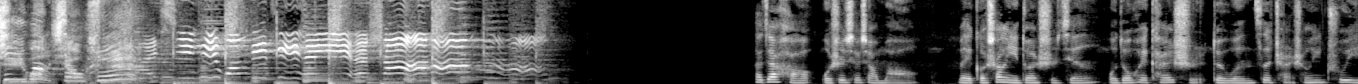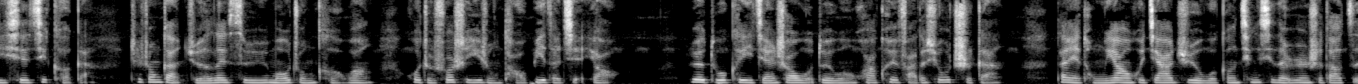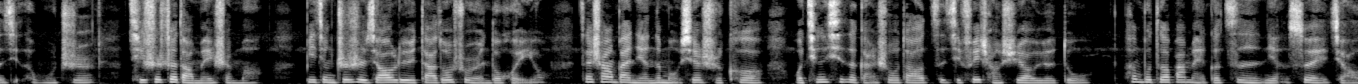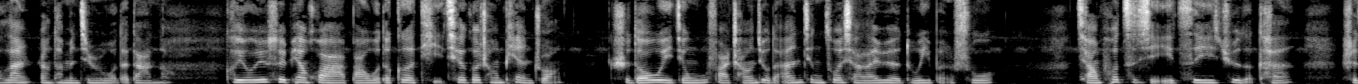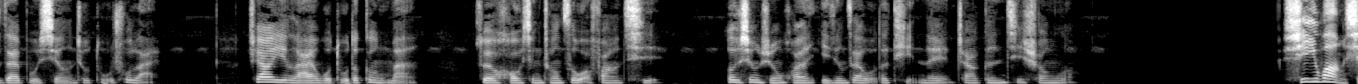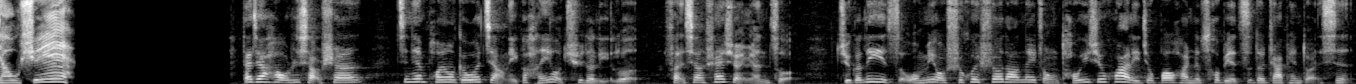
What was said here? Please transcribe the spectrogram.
希望小学。大家好，我是小小毛。每隔上一段时间，我都会开始对文字产生出一些饥渴感。这种感觉类似于某种渴望，或者说是一种逃避的解药。阅读可以减少我对文化匮乏的羞耻感，但也同样会加剧我更清晰地认识到自己的无知。其实这倒没什么，毕竟知识焦虑大多数人都会有。在上半年的某些时刻，我清晰地感受到自己非常需要阅读。恨不得把每个字碾碎、嚼烂，让它们进入我的大脑。可由于碎片化把我的个体切割成片状，使得我已经无法长久的安静坐下来阅读一本书。强迫自己一字一句的看，实在不行就读出来。这样一来，我读得更慢，最后形成自我放弃。恶性循环已经在我的体内扎根寄生了。希望小学，大家好，我是小山。今天朋友给我讲了一个很有趣的理论——反向筛选原则。举个例子，我们有时会收到那种头一句话里就包含着错别字的诈骗短信，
